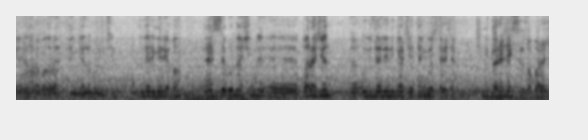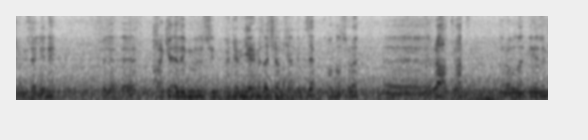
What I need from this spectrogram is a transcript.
Gelen arabalara engel olmamak için ileri geri yapalım. Ben size buradan şimdi barajın o güzelliğini gerçekten göstereceğim. Şimdi göreceksiniz o barajın güzelliğini. Şöyle e, hareket edebilmemiz için önce bir yerimizi açalım kendimize. Ondan sonra e, rahat rahat arabadan inelim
